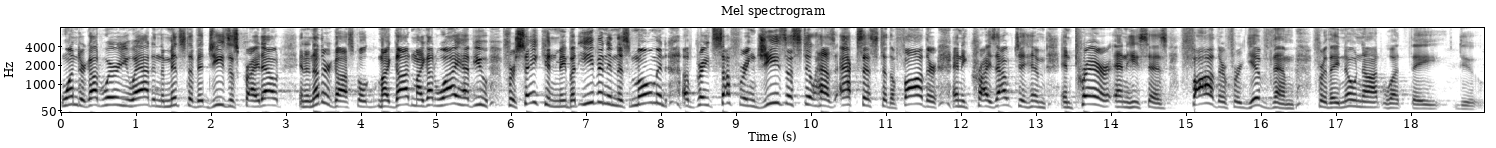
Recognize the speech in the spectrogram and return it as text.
wonder, God, where are you at? In the midst of it, Jesus cried out in another gospel, My God, my God, why have you forsaken me? But even in this moment of great suffering, Jesus still has access to the Father and he cries out to him in prayer and he says, Father, forgive them, for they know not what they do.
